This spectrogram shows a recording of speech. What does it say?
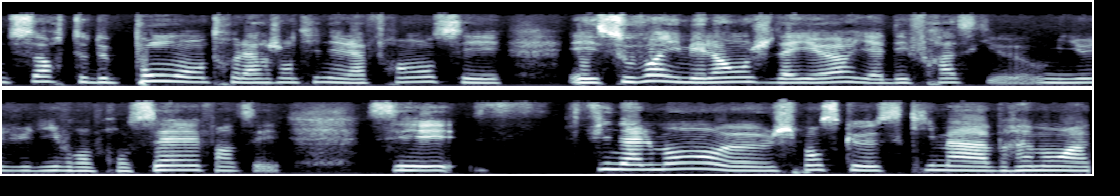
une sorte de pont entre l'Argentine et la France et, souvent ils mélangent d'ailleurs il y a des phrases au milieu du livre en français. Enfin c'est finalement euh, je pense que ce qui m'a vraiment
